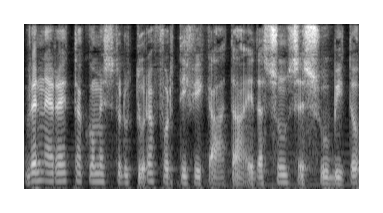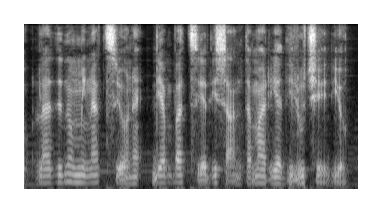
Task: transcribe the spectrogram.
venne eretta come struttura fortificata ed assunse subito la denominazione di Abbazia di Santa Maria di Lucedio.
